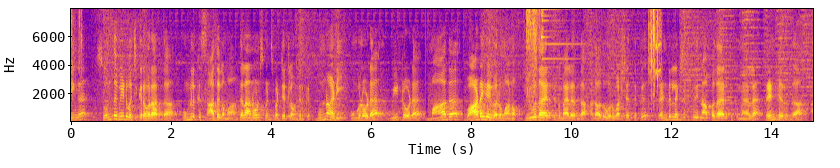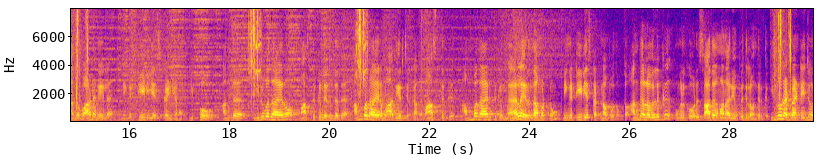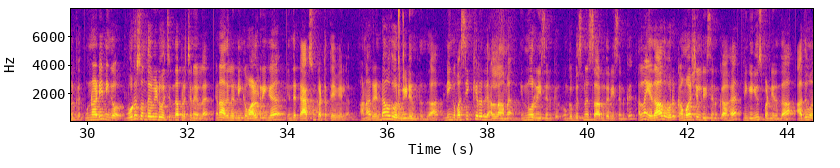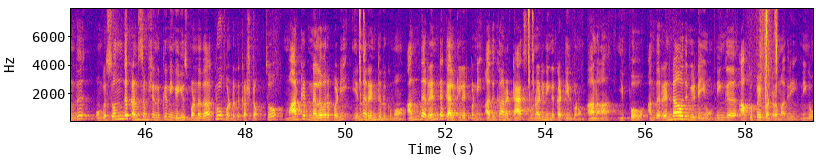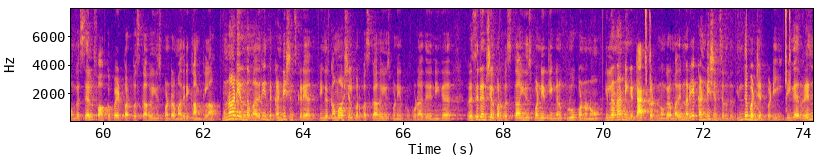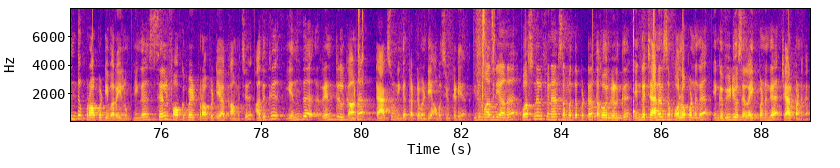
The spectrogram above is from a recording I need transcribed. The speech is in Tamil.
நீங்கள் சொந்த வீடு வச்சுக்கிறவரா இருந்தா உங்களுக்கு சாதகமா சில அனௌன்ஸ்மெண்ட்ஸ் பட்ஜெட்ல வந்திருக்கு. முன்னாடி உங்களோட வீட்டோட மாத வாடகை வருமானம் இருபதாயிரத்துக்கு மேல இருந்தா அதாவது ஒரு வருஷத்துக்கு ரெண்டு லட்சத்து நாற்பதாயிரத்துக்கு மேல ரெண்ட் இருந்தா அந்த வாடகையில நீங்க டிடிஎஸ் கழிக்கணும். இப்போ அந்த இருபதாயிரம் மாசத்துக்குன்னு இருந்ததை ஐம்பதாயிரமா அதிகரிச்சிருக்காங்க. மாசத்துக்கு ஐம்பதாயிரத்துக்கு மேல இருந்தா மட்டும் நீங்க டிடிஎஸ் கட்டினா போதும். ஸோ அந்த லெவலுக்கு உங்களுக்கு ஒரு சாதகமான அறிவிப்பு இதுல வந்திருக்கு. இன்னொரு அட்வான்டேஜும் இருக்கு. முன்னாடி நீங்கள் ஒரு சொந்த வீடு வச்சுருந்தா பிரச்சனை இல்லை. ஏன்னா அதில் நீங்கள் வாழ்கிறீங்க எந்த டேக்ஸும் கட்ட தேவையில்லை. ஆனால் ரெண்டாவது ஒரு வீடு இருந்திருந்தால் நீங்கள் வசிக்கிறது அல்லாமல் இன்னொரு ரீசனுக்கு உங்கள் பிஸ்னஸ் சார்ந்த ரீசனுக்கு எல்லாம் ஏதாவது ஒரு கமர்ஷியல் ரீசனுக்காக நீங்கள் யூஸ் பண்ணியிருந்தா அது வந்து உங்கள் சொந்த கன்சம்ஷனுக்கு நீங்கள் யூஸ் பண்ணதா ப்ரூவ் பண்ணுறது கஷ்டம். ஸோ மார்க்கெட் நிலவரப்படி என்ன ரெண்ட் இருக்குமோ அந்த ரெண்ட்டை கால்குலேட் பண்ணி அதுக்கான டேக்ஸ் முன்னாடி நீங்கள் கட்டியிருக்கணும். ஆனால் இப்போ அந்த ரெண்டாவது வீட்டையும் நீங்கள் ஆக்குப்பை பண்ணுற மாதிரி நீங்கள் உங்கள் செல்ஃப் ஆக்குபைட் பர்பஸ்க்காக யூஸ் பண்ற மாதிரி காமிக்கலாம். முன்னாடி இருந்த மாதிரி இந்த கண்டிஷன்ஸ் கிடையாது. நீங்க கமர்ஷியல் பர்பஸ்க்காக யூஸ் பண்ணியிருக்க கூடாது. நீங்க ரெசிடென்ஷியல் பர்பஸ் தான் யூஸ் பண்ணியிருக்கீங்கன்னு ப்ரூவ் பண்ணணும். இல்லைனா நீங்க டாக்ஸ் கட்டணுங்கிற மாதிரி நிறைய கண்டிஷன்ஸ் இருந்தது. இந்த பட்ஜெட் படி நீங்க ரெண்டு ப்ராப்பர்ட்டி வரையிலும் நீங்க செல்ஃப் ஆக்குபைட் ப்ராப்பர்ட்டியா காமிச்சு அதுக்கு எந்த ரெண்டிலுக்கான டாக்ஸும் நீங்க கட்ட வேண்டிய அவசியம் கிடையாது. இது மாதிரியான பர்சனல் ஃபினான்ஸ் சம்பந்தப்பட்ட தகவல்களுக்கு எங்க சேனல்ஸை ஃபாலோ பண்ணுங்க. எங்க வீடியோஸை லைக் பண்ணுங்க ஷேர் பண்ணுங்க.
